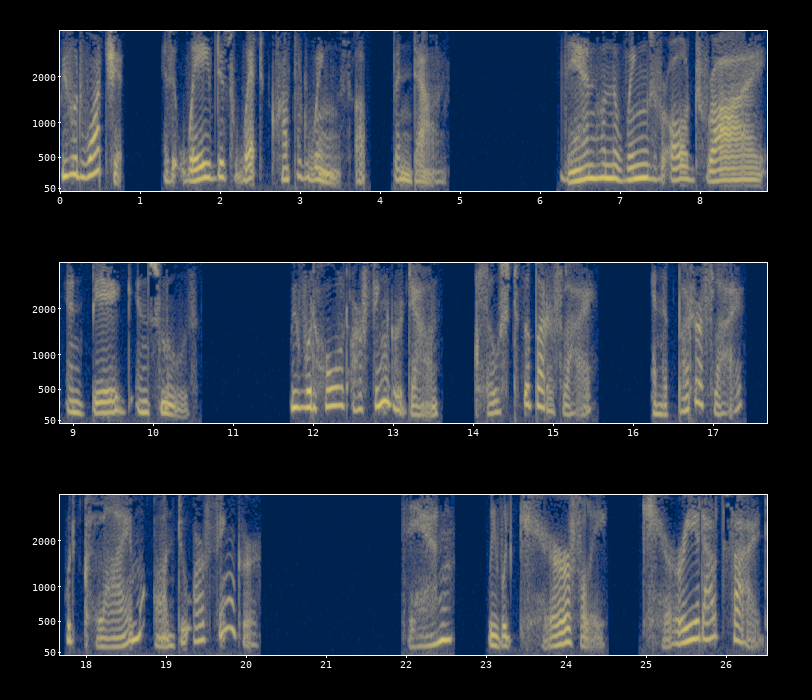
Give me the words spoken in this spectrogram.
We would watch it as it waved its wet, crumpled wings up and down. Then, when the wings were all dry and big and smooth, we would hold our finger down close to the butterfly, and the butterfly would climb onto our finger. Then we would carefully carry it outside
